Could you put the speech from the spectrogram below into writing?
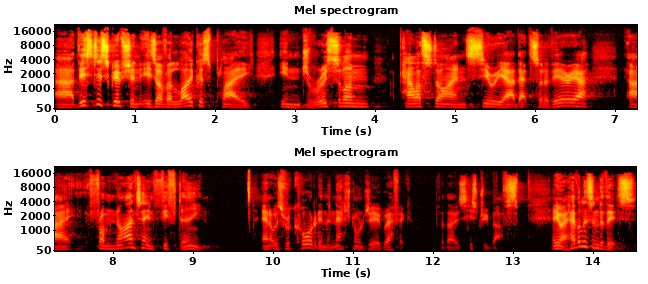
Uh, this description is of a locust plague in Jerusalem, Palestine, Syria, that sort of area, uh, from 1915. And it was recorded in the National Geographic for those history buffs. Anyway, have a listen to this.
